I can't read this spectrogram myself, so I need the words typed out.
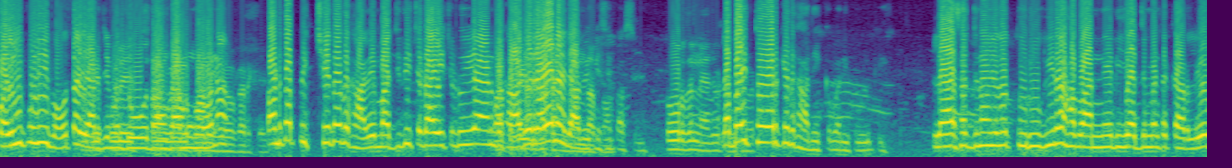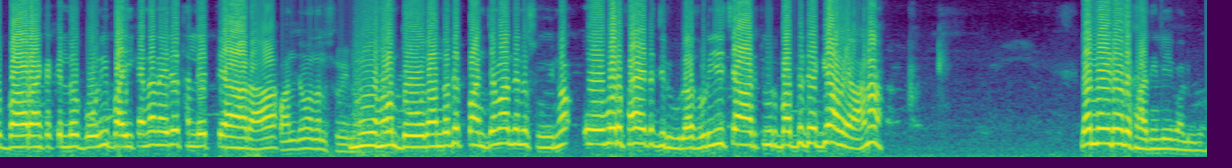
ਪਲੀ ਪੁਲੀ ਬਹੁਤ ਆ ਯਾਰ ਜਿਵੇਂ ਦੋ ਦੰਦ ਦਾ ਮੂੰਹ ਹੈ ਨਾ ਪਾਲੀ ਕਰਕੇ। ਪੰਡ ਤਾਂ ਪਿੱਛੇ ਤੋਂ ਦਿਖਾ ਦੇ ਮੱਝ ਦੀ ਚੜਾਈ ਚੜੂਈ ਐਨ ਦਿਖਾ ਦੇ ਰਹਿ ਨਾ ਜਾਵੇ ਕਿਸੇ ਪਾਸੇ। ਤੋੜ ਦਿੰਨੇ ਆ ਜੋ ਲੈ ਬਾਈ ਤੋੜ ਕੇ ਦਿਖਾ ਦੇ ਇੱਕ ਵਾਰੀ ਖੋਲ ਕੇ। ਲੈ ਸੱਜਣੋ ਜਦੋਂ ਤੁਰੂਗੀ ਨਾ ਹਵਾਨੇ ਦੀ ਜੱਜਮੈਂਟ ਕਰ ਲਿਓ 12 ਕੁ ਕਿਲੋ ਬੋਲੀ ਬਾਈ ਕਹਿੰਦਾ ਨਾ ਇਹਦੇ ਥੱਲੇ ਤਿਆਰ ਆ। ਪੰਜਵਾਂ ਦਿਨ ਸੂਈ ਨੂੰ। ਮੂੰਹੋਂ ਦੋ ਦੰਦ ਤੇ ਪੰਜਵਾਂ ਦਿਨ ਸੂਈ ਨਾ ਓਵਰ ਫੈਟ ਜ਼ਰੂਰ ਆ ਥੋੜੀ ਜਿਹੀ ਚਾਰ ਚੂਰ ਵੱਧ ਡਿੱਗਿਆ ਹੋਇਆ ਹਨਾ? ਲੈ ਨੇੜੋਂ ਦਿਖਾ ਦੀ ਲੈ ਵਾਲੂ ਦਾ।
